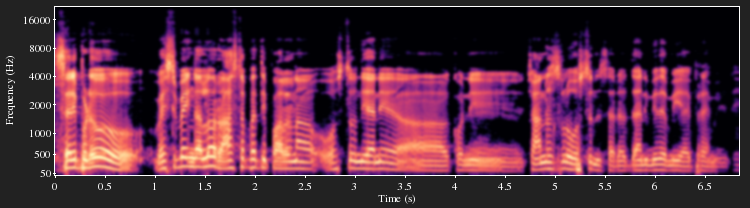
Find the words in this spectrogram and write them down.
సరే ఇప్పుడు వెస్ట్ బెంగాల్‌లో రాష్ట్రపతి పాలన వస్తుంది అని కొన్ని ఛానల్స్‌లో వస్తుంది సార్. దాని మీద మీ అభిప్రాయం ఏంటి?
